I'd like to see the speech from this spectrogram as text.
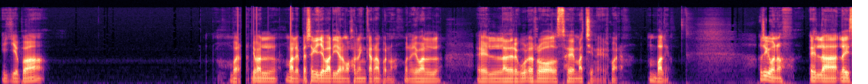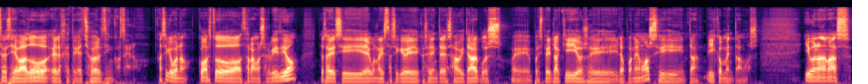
Y lleva bueno, lleva el... Vale, pensé que llevaría a lo mejor la encarna, pues no. Bueno, lleva el, el Roth Machinery. Bueno, vale. Así que bueno, es la, lista que se ha llevado el GT, que ha hecho el 5-0. Así que bueno, con esto cerramos el vídeo. Ya sabéis, si hay una lista así que, os haya interesado y tal, pues eh, podéis pedirlo aquí os, eh, y lo ponemos y tal, y comentamos. Y bueno, nada más,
